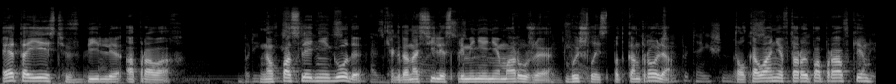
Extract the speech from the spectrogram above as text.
Это есть в Билле о правах. Но в последние годы, когда насилие с применением оружия вышло из-под контроля, толкование второй поправки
